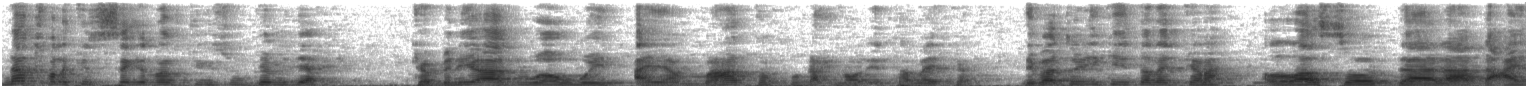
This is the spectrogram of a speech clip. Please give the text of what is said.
netflix isaga naftigiisa uu ka mid yahay. Kambaniyo aada u waaweyn ayaa maanta ku dhex nool internetka. Dhibaatooyinka internetkana la soo daalaa dhacay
